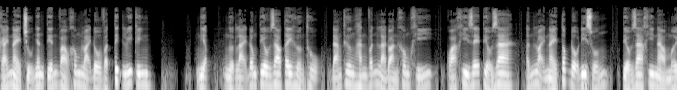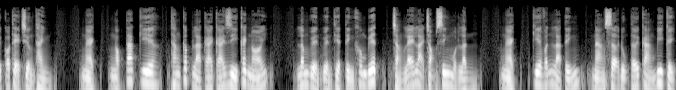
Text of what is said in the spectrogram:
cái này chủ nhân tiến vào không loại đồ vật tích lũy kinh. nghiệp ngược lại đông tiêu giao tây hưởng thụ, đáng thương hắn vẫn là đoàn không khí, quá khi dễ tiểu ra, ấn loại này tốc độ đi xuống, tiểu ra khi nào mới có thể trưởng thành. Ngạch, ngọc tác kia, thăng cấp là cái cái gì cách nói? Lâm Uyển Uyển thiệt tình không biết, chẳng lẽ lại trọng sinh một lần? Ngạch, kia vẫn là tính, nàng sợ đụng tới càng bi kịch.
